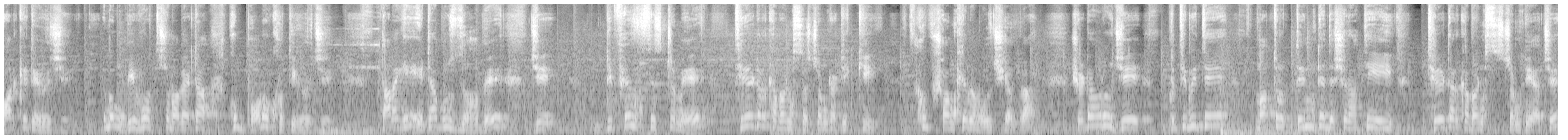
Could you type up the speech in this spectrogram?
মার্কেটে হয়েছে এবং বিভৎসভাবে একটা খুব বড় ক্ষতি হয়েছে। তার আগে এটা বুঝতে হবে যে ডিফেন্স সিস্টেমে থিয়েটার কমান্ড সিস্টেমটা ঠিক কী? খুব সংক্ষেপে বলছি আমরা। সেটা হলো যে পৃথিবীতে মাত্র তিনটে দেশের হাতে এই থিয়েটার কমান্ড সিস্টেমটি আছে।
